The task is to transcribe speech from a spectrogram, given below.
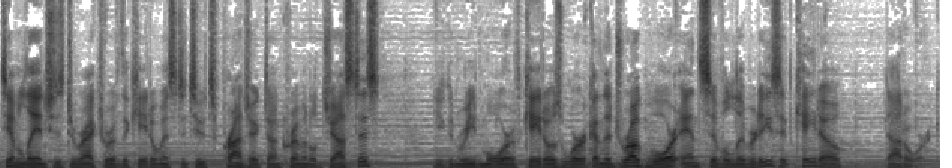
Tim Lynch is director of the Cato Institute's Project on Criminal Justice. You can read more of Cato's work on the drug war and civil liberties at cato.org.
